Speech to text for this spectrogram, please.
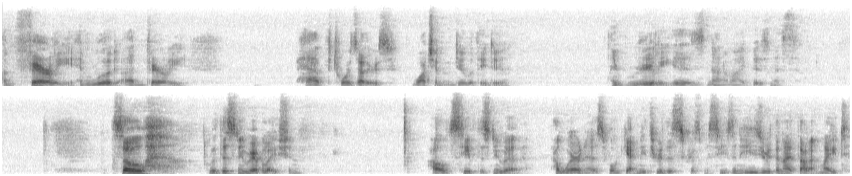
unfairly and would unfairly have towards others, watching them do what they do. It really is none of my business. So, with this new revelation, I'll see if this new awareness will get me through this Christmas season easier than I thought it might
